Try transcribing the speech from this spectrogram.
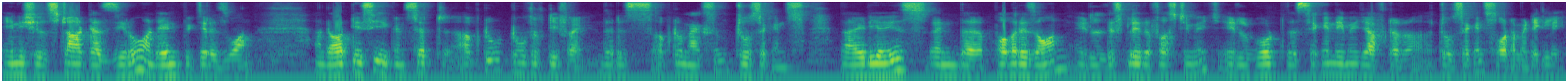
initial start as 0 and end picture is 1 and RTC you can set up to 255 that is up to maximum 2 seconds. The idea is when the power is on it will display the first image it will go to the second image after uh, 2 seconds automatically.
